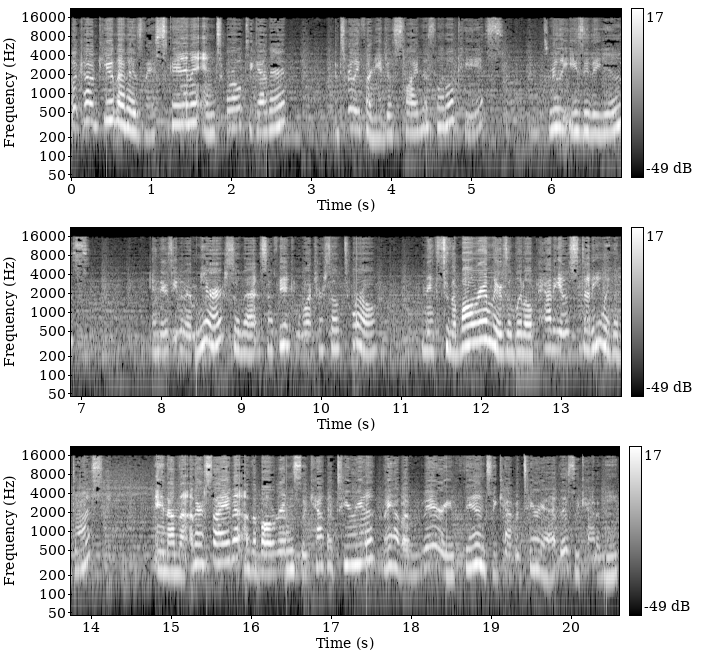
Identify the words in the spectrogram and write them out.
Look how cute that is. They spin and twirl together. It's really fun. You just slide this little piece. It's really easy to use. And there's even a mirror so that Sofia can watch herself twirl. Next to the ballroom, there's a little patio study with a desk. And on the other side of the ballroom is the cafeteria. They have a very fancy cafeteria at this academy.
